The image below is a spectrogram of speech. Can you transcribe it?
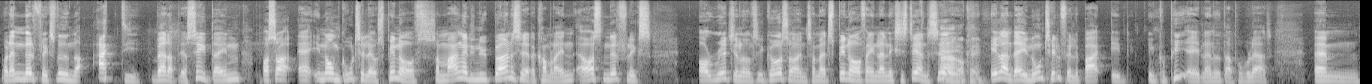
hvordan Netflix ved nøjagtigt, hvad der bliver set derinde, og så er enormt gode til at lave spin-offs. Så mange af de nye børneserier, der kommer derinde, er også Netflix Originals i gåsøjne, som er et spin-off af en eller anden eksisterende serie. Ah, okay. Eller endda i nogle tilfælde bare et, en kopi af et eller andet, der er populært. Um,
